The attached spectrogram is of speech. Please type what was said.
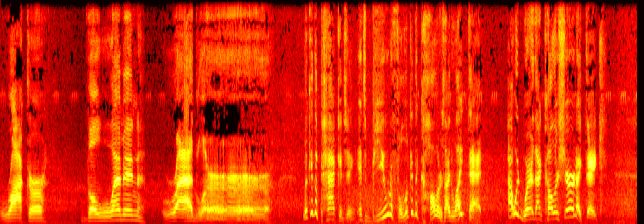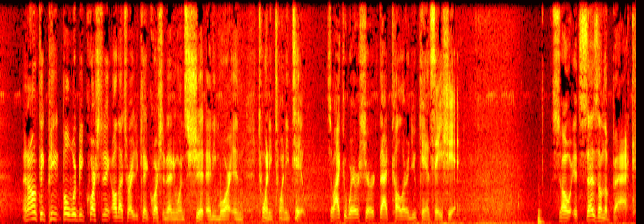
Rocker, the Lemon Radler. Look at the packaging. It's beautiful. Look at the colors. I like that. I would wear that color shirt, I think. And I don't think people would be questioning, oh, that's right, you can't question anyone's shit anymore in 2022. So I could wear a shirt that color and you can't say shit. So it says on the back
